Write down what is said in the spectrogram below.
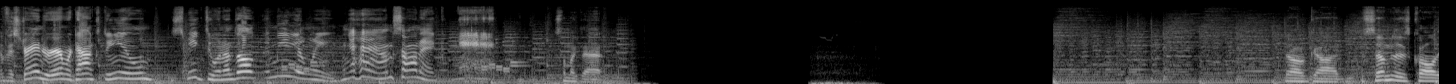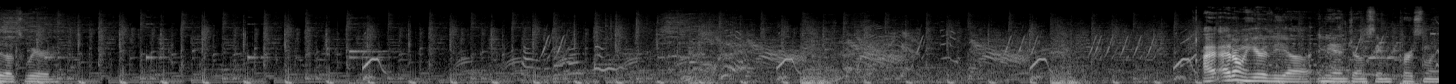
if a stranger ever talks to you, speak to an adult immediately. I'm Sonic. Something like that. Oh god, some of this quality looks weird. I, I don't hear the uh, Indiana Jones theme personally,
